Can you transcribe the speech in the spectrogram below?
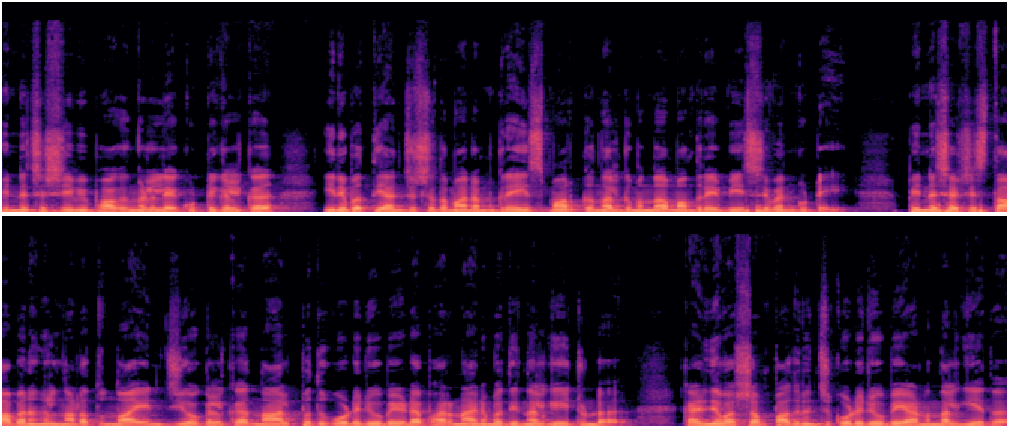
ഭിന്നശേഷി വിഭാഗങ്ങളിലെ കുട്ടികൾക്ക് ഇരുപത്തിയഞ്ച് ശതമാനം ഗ്രേസ് മാർക്ക് നൽകുമെന്ന് മന്ത്രി വി. ശിവൻകുട്ടി. ഭിന്നശേഷി സ്ഥാപനങ്ങൾ നടത്തുന്ന എൻ ജി ഒകൾക്ക് നാൽപ്പത് കോടി രൂപയുടെ ഭരണാനുമതി നൽകിയിട്ടുണ്ട്. കഴിഞ്ഞ വർഷം പതിനഞ്ച് കോടി രൂപയാണ് നൽകിയത്.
